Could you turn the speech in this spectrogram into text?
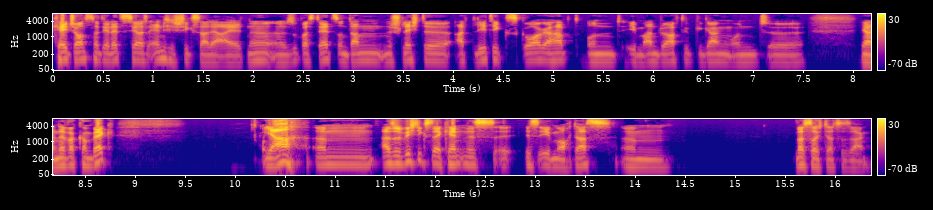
Kate Johnson hat ja letztes Jahr das ähnliche Schicksal ereilt, ne? Äh, super Stats und dann eine schlechte Athletik-Score gehabt und eben undrafted gegangen und äh, ja, never come back. Ja, ähm, also wichtigste Erkenntnis äh, ist eben auch das. Ähm, was soll ich dazu sagen?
